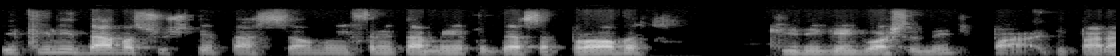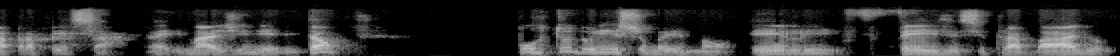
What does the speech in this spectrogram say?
e que lhe dava sustentação no enfrentamento dessa prova que ninguém gosta nem de, parar para pensar. Né? Imagine ele. Então, por tudo isso, meu irmão, ele fez esse trabalho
